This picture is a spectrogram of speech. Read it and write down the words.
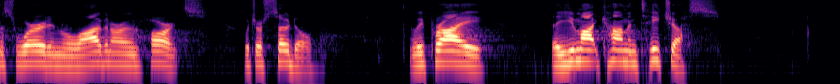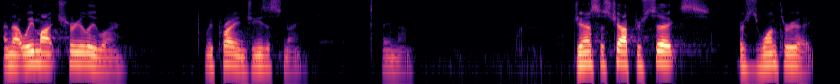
this word and alive in our own hearts, which are so dull. And we pray that you might come and teach us and that we might truly learn. We pray in Jesus' name. Amen. Genesis chapter 6, verses 1 through 8.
